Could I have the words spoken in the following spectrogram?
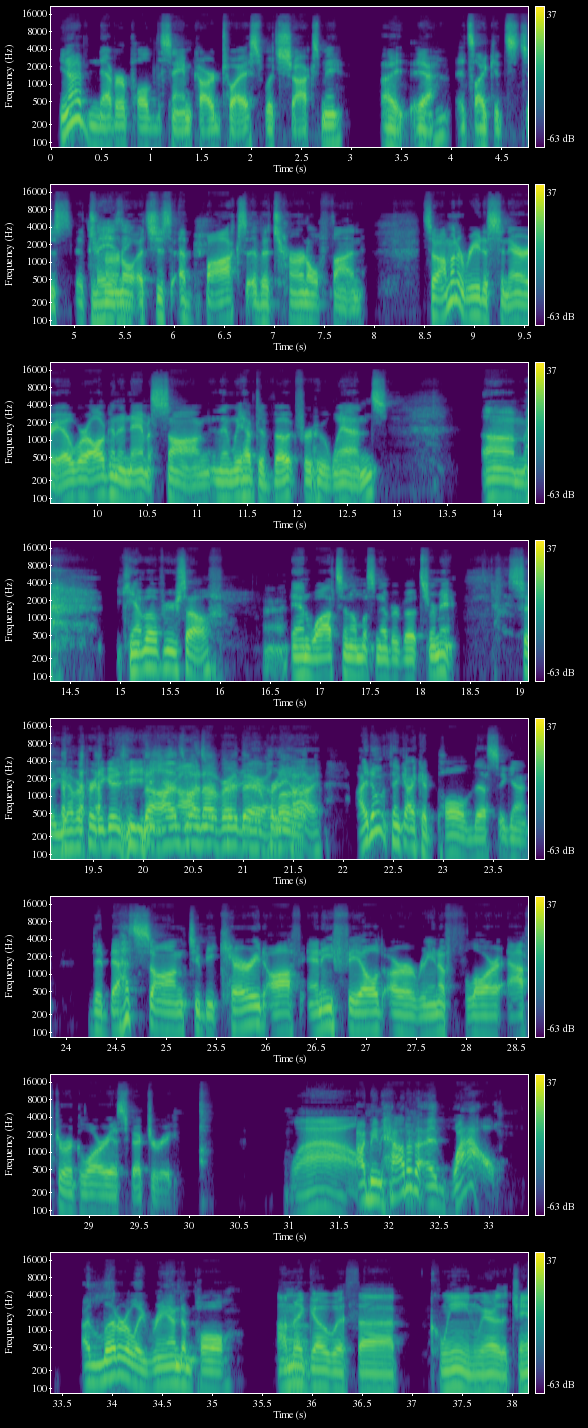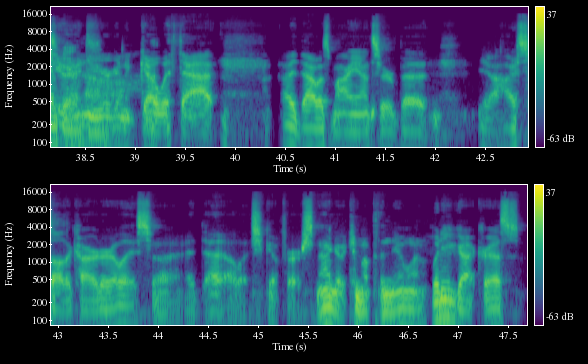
You know, I've never pulled the same card twice, which shocks me. I yeah, it's like it's just eternal. Amazing. It's just a box of eternal fun. So I'm going to read a scenario. We're all going to name a song, and then we have to vote for who wins. Um, you can't vote for yourself, right. and Watson almost never votes for me. So you have a pretty good. your odds went up right there. are I Pretty love it. high. I don't think I could pull this again. The best song to be carried off any field or arena floor after a glorious victory. Wow. I mean, how did I? Wow! I literally random poll. I'm gonna uh, go with uh, Queen. We are the Dude, I champions. knew you were going to go with that. I, that was my answer, but yeah, I saw the card early, so I, I'll let you go first. Now I got to come up with a new one. What do you got, Chris?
